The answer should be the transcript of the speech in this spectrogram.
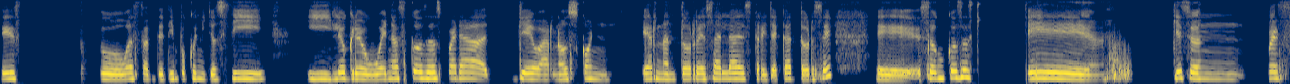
estuvo bastante tiempo con ellos y, y logró buenas cosas para llevarnos con Hernán Torres a la estrella 14. Eh, son cosas que son, pues,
